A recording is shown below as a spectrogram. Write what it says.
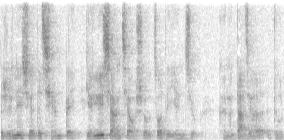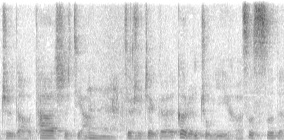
人类学的前辈严云祥教授做的研究，可能大家都知道，他是讲，就是这个个人主义和自私的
